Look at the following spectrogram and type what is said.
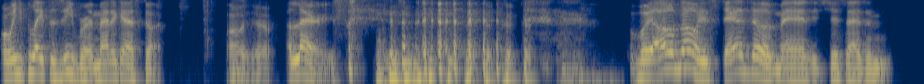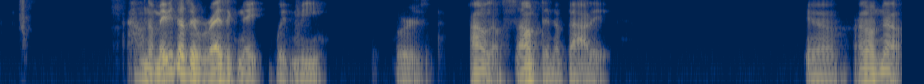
Or when he played the zebra in Madagascar, Oh yeah. hilarious. but I don't know. His stand up, man, it just hasn't. I don't know. Maybe it doesn't resonate with me, or I don't know something about it. You know, I don't know.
